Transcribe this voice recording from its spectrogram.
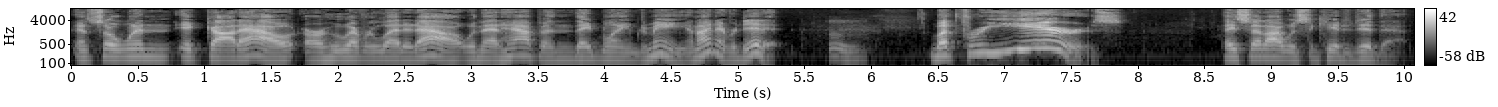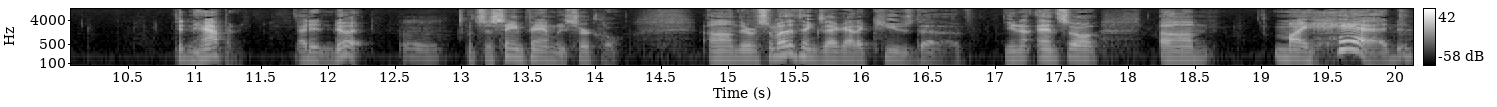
And so when it got out, or whoever let it out, when that happened, they blamed me. And I never did it. But for years, they said I was the kid who did that. Didn't happen. I didn't do it. It's the same family circle. Um, there were some other things I got accused of, you know, and so um, my head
